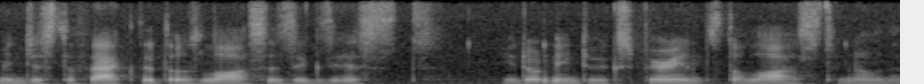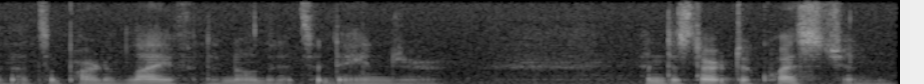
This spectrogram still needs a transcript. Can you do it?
I mean, just the fact that those losses exist, you don't need to experience the loss to know that that's a part of life, and to know that it's a danger, and to start to question,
